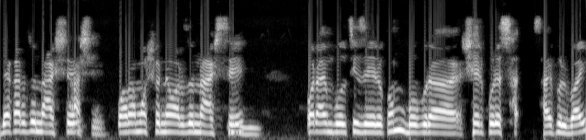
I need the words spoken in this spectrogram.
দেখার জন্য আসছে আসে। পরামর্শ নেওয়ার জন্য আসছে পরে আমি বলছি যে এরকম বগুড়া শেরপুরে সাইফুল ভাই।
